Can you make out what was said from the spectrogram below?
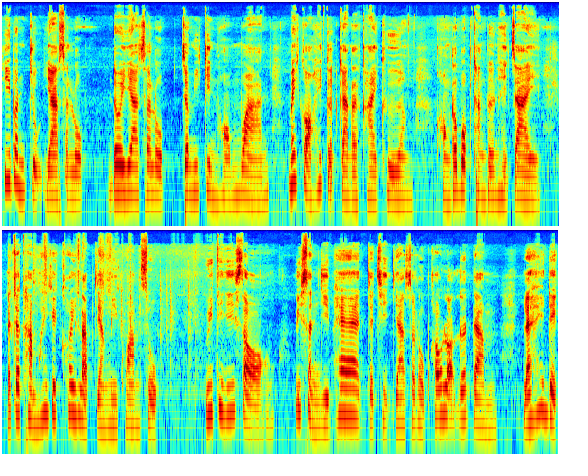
ที่บรรจุยาสลบ โดยยาสลบจะมีกลิ่นหอมหวาน ไม่ก่อให้เกิดการระคายเคือง ของระบบทางเดินหายใจ และจะทำให้ค่อยๆ หลับอย่างมีความสุข วิธีที่ 2 วิสัญญีแพทย์จะฉีดยาสลบเข้าหลอดเลือดดำและให้เด็ก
